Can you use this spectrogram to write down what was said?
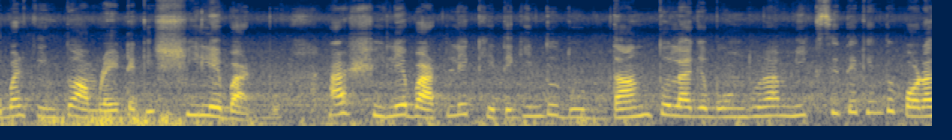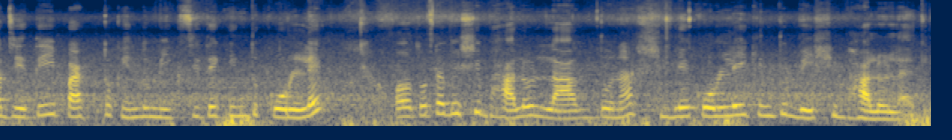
এবার কিন্তু আমরা এটাকে শিলে বাটবো। আর শিলে বাটলে খেতে কিন্তু দুর্দান্ত লাগে বন্ধুরা। মিক্সিতে কিন্তু করা যেতেই পারতো, কিন্তু মিক্সিতে কিন্তু করলে অতটা বেশি ভালো লাগতো না। শিলে করলেই কিন্তু বেশি ভালো লাগে।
